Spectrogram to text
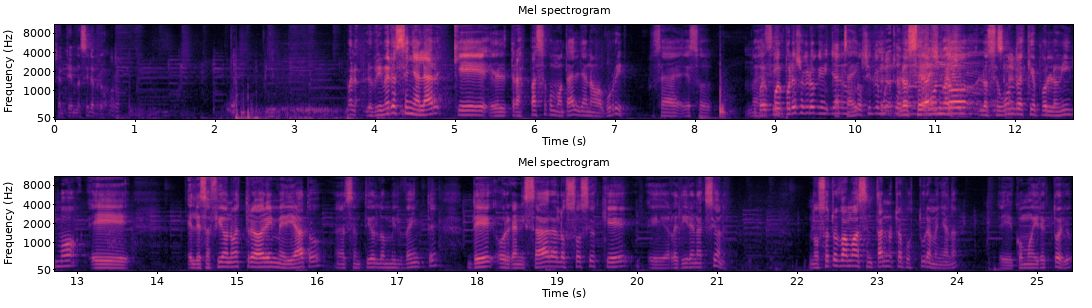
¿Se entiende así la pregunta? Bueno, lo primero es señalar que el traspaso como tal ya no va a ocurrir. O sea, eso no es Por, así. por- por eso creo que ya no, ¿Cachai? no sirve Pero mucho. Lo segundo, un lo segundo es que por lo mismo eh, el desafío nuestro ahora inmediato, en el sentido del 2020, de organizar a los socios que eh, retiren acciones. Nosotros vamos a sentar nuestra postura mañana eh, como directorio,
